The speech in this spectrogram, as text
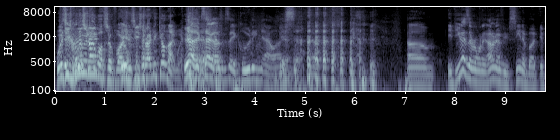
Which has been a struggle so far because he's tried to kill Nightwing. yeah, exactly. I was gonna say, including allies. um, if you guys ever want to, I don't know if you've seen it, but if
